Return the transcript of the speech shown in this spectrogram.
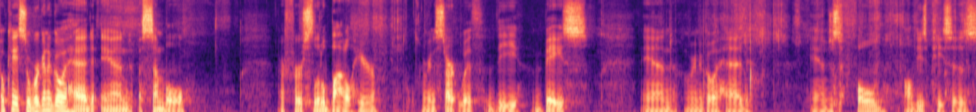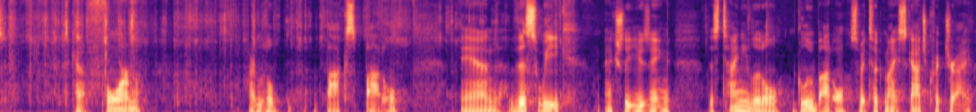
Okay, so we're gonna go ahead and assemble our first little bottle here. We're gonna start with the base and we're gonna go ahead and just fold all these pieces to kind of form our little box bottle. And this week, I'm actually using this tiny little glue bottle. So I took my Scotch Quick Dry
